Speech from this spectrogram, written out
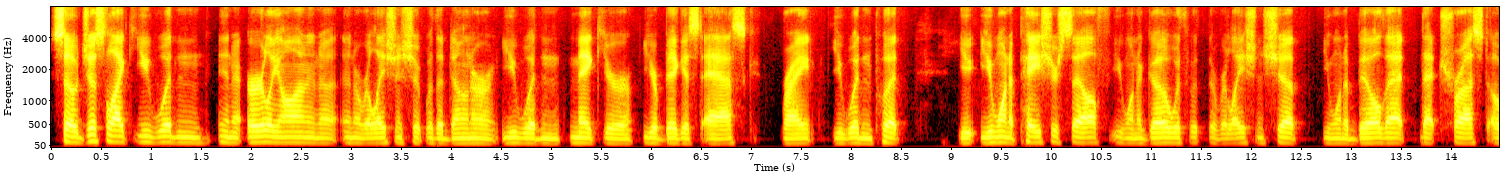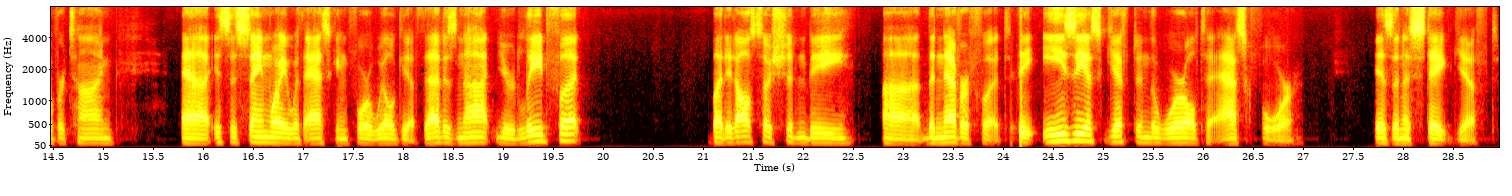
So just like you wouldn't in a, early on in a in a relationship with a donor, you wouldn't make your your biggest ask right? You wouldn't put you you want to pace yourself. You want to go with with the relationship. You want to build that that trust over time. Uh, it's the same way with asking for a will gift. That is not your lead foot, but it also shouldn't be uh, the never foot. The easiest gift in the world to ask for is an estate gift.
